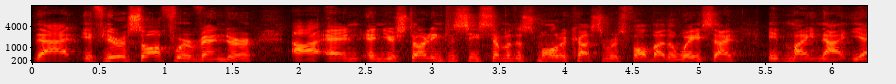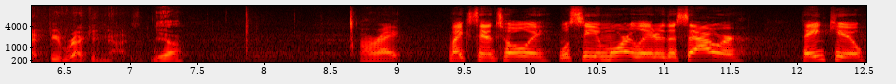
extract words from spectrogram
that if you're a software vendor uh, and and you're starting to see some of the smaller customers fall by the wayside, it might not yet be recognized. Yeah. All right, Mike Santoli. We'll see you more later this hour. Thank you.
